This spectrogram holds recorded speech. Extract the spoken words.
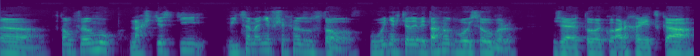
Eh, v tom filmu naštěstí víceméně všechno zůstalo. Původně chtěli vytáhnout voiceover, že je to jako archaická,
